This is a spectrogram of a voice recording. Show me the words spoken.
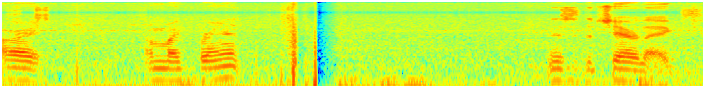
Alright, I'm Mike Brant. This is the chair legs.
